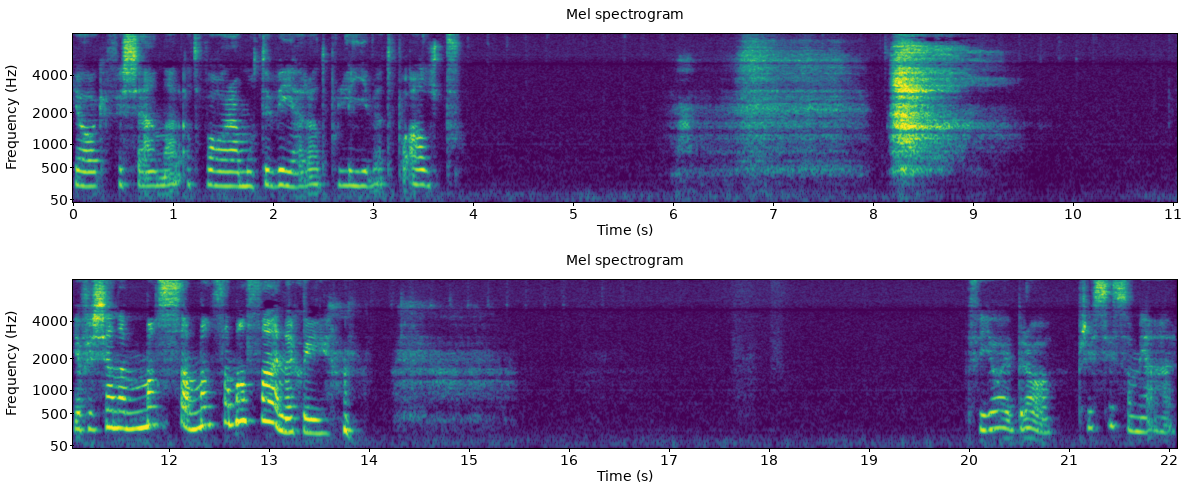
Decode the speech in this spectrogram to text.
Jag förtjänar att vara motiverad på livet, på allt. Jag förtjänar massa, massa, massa energi. För jag är bra, precis som jag är.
